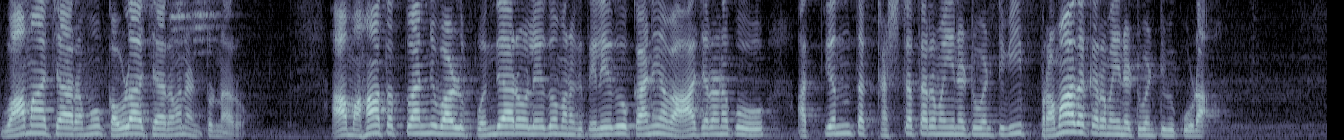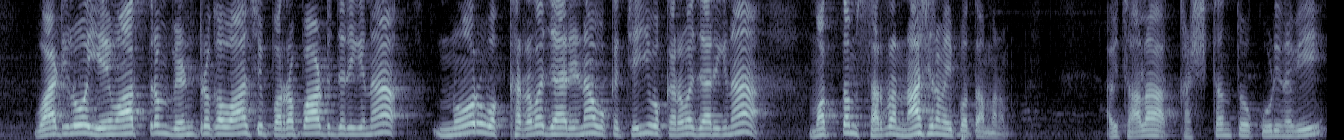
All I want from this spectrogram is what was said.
వామాచారము కౌళాచారం అని అంటున్నారు. ఆ మహాతత్వాన్ని వాళ్ళు పొందారో లేదో మనకు తెలియదు కానీ అవి ఆచరణకు అత్యంత కష్టతరమైనటువంటివి ప్రమాదకరమైనటువంటివి కూడా. వాటిలో ఏమాత్రం వెంట్రుక వాసి పొరపాటు జరిగినా నోరు ఒక్క రవ జారినా ఒక చెయ్యి ఒక్క రవ జారినా మొత్తం సర్వనాశనం అయిపోతాం మనం. అవి చాలా కష్టంతో కూడినవి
